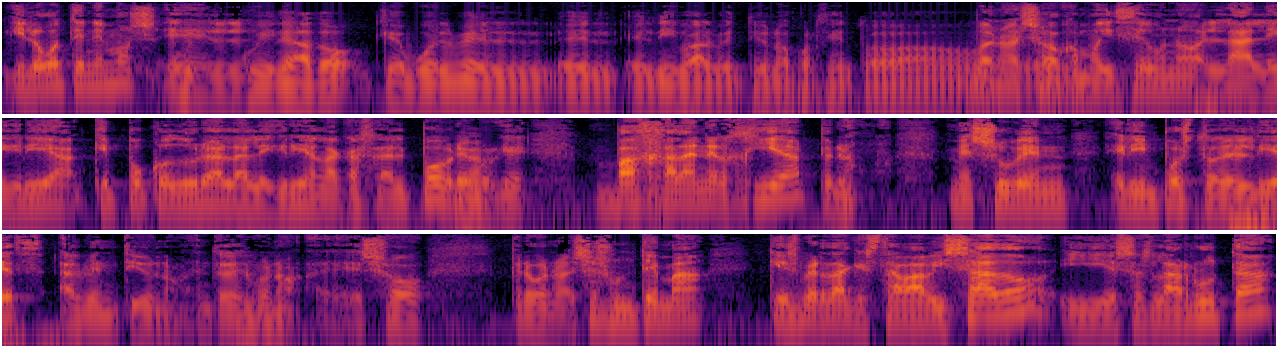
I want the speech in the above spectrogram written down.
Y luego tenemos el... Cuidado que vuelve el, el, IVA al 21%. Bueno, eso, como dice uno, la alegría, qué poco dura la alegría en la casa del pobre, porque baja la energía, pero me suben el impuesto del 10 al 21. Entonces, bueno, eso... Pero bueno, ese es un tema que es verdad que estaba avisado y esa es la ruta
